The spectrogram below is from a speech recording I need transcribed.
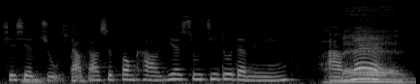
谢谢主。祷告是奉靠耶稣基督的名，阿门。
